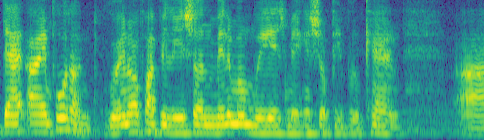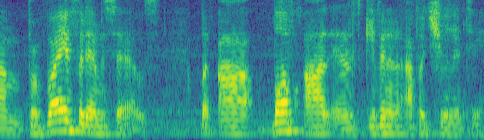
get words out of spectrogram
that are important. Growing our population, minimum wage, making sure people can um, provide for themselves, but are above all else given an opportunity.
